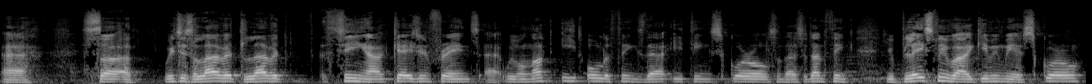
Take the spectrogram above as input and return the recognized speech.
Uh, so uh, we just love it, love it seeing our Cajun friends. Uh, we will not eat all the things they're eating, squirrels and those. So don't think you bless me by giving me a squirrel.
